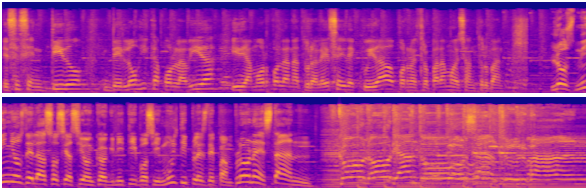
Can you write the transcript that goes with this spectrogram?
ese sentido de lógica por la vida y de amor por la naturaleza y de cuidado por nuestro páramo de Santurbán. Los niños de la Asociación Cognitivos y Múltiples de Pamplona están Coloreando por Santurbán.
